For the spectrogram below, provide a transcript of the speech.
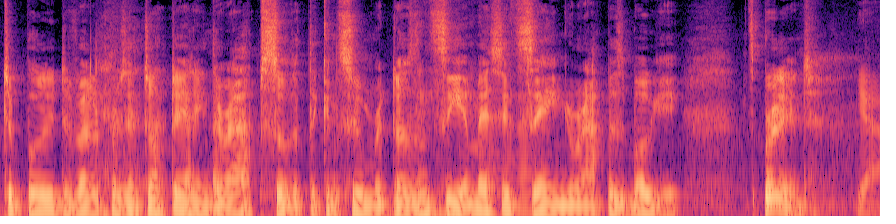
to bully developers into updating their apps so that the consumer doesn't see a message saying your app is buggy. It's brilliant. Yeah,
